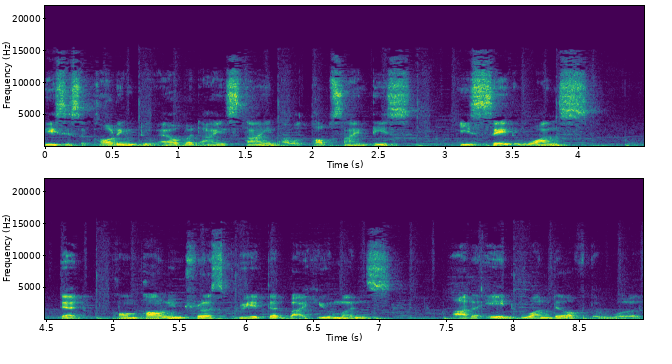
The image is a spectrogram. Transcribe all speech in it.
This is according to Albert Einstein, our top scientist. He said once that compound interest created by humans are the eighth wonder of the world.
